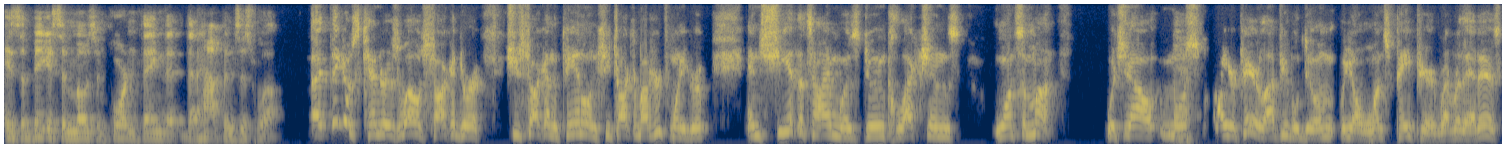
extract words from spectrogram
is the biggest and most important thing that, that happens as well. I think it was Kendra as well. I was talking to her. She was talking on the panel and she talked about her 20 group. And she at the time was doing collections once a month which now most yeah. your period, a lot of people do them, you know, once pay period, whatever that is.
